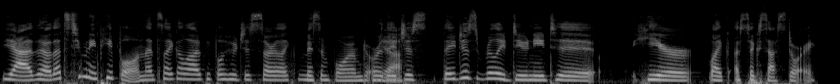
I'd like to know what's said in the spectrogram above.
yeah, no, that's too many people, and that's like a lot of people who just are like misinformed, or they just they just really do need to hear like a success story.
